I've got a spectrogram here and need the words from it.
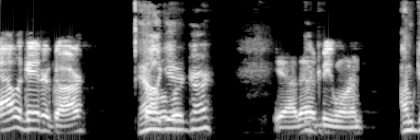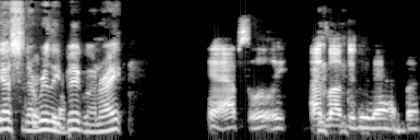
alligator gar. Alligator gar? Yeah, that'd Okay. be one. I'm guessing a really big one, right? Yeah, absolutely. I'd love to do that, but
